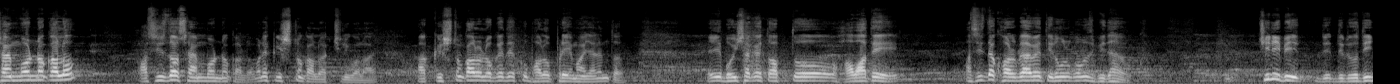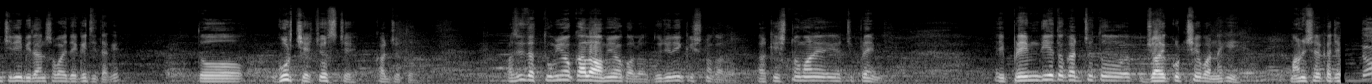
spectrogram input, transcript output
শ্যামবর্ণ কালো আশিস দাও শ্যামবর্ণ কালো মানে কৃষ্ণ কালো অ্যাকচুয়ালি বলা হয়। আর কৃষ্ণ কালো লোকেদের খুব ভালো প্রেম হয়, জানেন তো? এই বৈশাখে তপ্ত হাওয়াতে আশিস দা খড়গ্রামে তৃণমূল কংগ্রেস বিধায়ক। চিনি দীর্ঘদিন চিনি বিধানসভায় দেখেছি তাকে। তো ঘুরছে, চষছে কার্যত। আশিস দা তুমিও কালো, আমিও কালো, দুজনেই কৃষ্ণ কালো। আর কৃষ্ণ মানে হচ্ছে প্রেম। এই প্রেম দিয়ে তো কার্যত জয় করছে এবার নাকি? মানুষের কাছে तो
